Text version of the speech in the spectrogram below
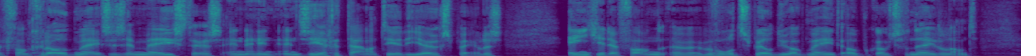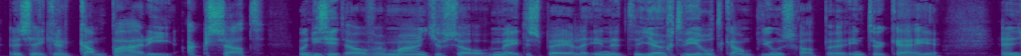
van grootmeesters en meesters en, en, en zeer getalenteerde jeugdspelers. Eentje daarvan, bijvoorbeeld speelt nu ook mee in het Open Coach van Nederland. Een zekere Campari Aksat... Maar die zit over een maandje of zo mee te spelen... in het jeugdwereldkampioenschap eh, in Turkije. En eh,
